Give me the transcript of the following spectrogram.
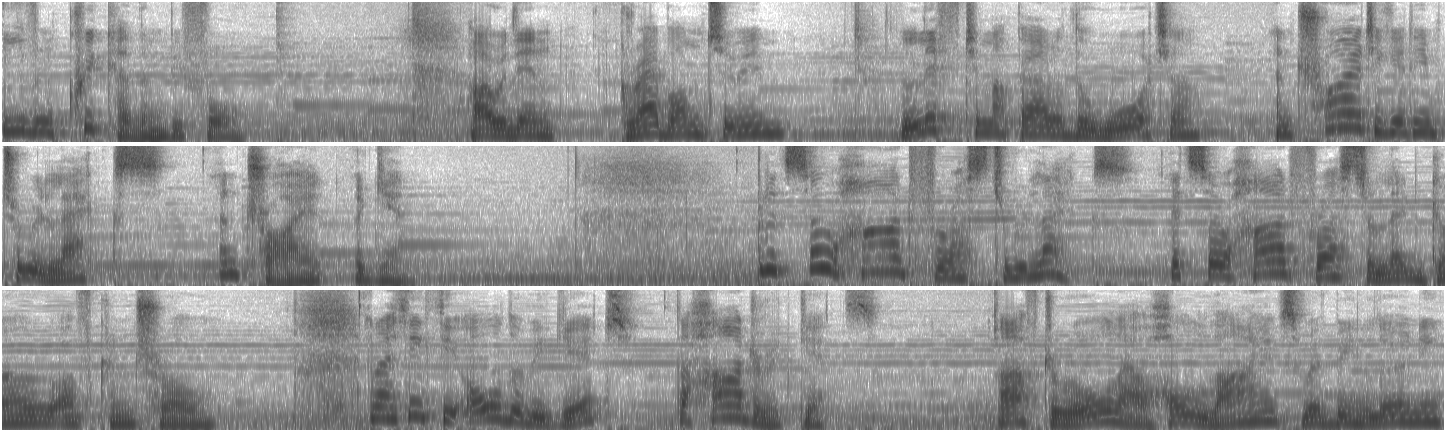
even quicker than before. I would then grab onto him, lift him up out of the water, and try to get him to relax and try it again. But it's so hard for us to relax. It's so hard for us to let go of control. And I think the older we get, the harder it gets. After all, our whole lives we've been learning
